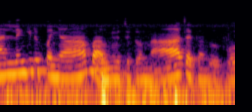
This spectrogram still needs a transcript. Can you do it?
അല്ലെങ്കിൽ ഇപ്പൊ ഞാൻ പറഞ്ഞു വെച്ചിട്ടൊന്നും ആ ചെക്കൻ കേൾക്കോ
